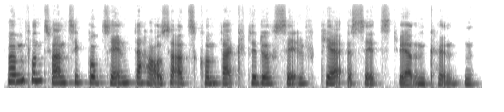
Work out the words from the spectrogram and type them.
25 Prozent der Hausarztkontakte durch Selfcare ersetzt werden könnten.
